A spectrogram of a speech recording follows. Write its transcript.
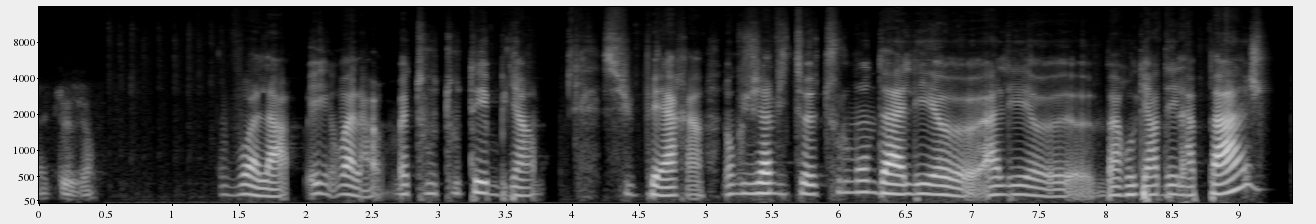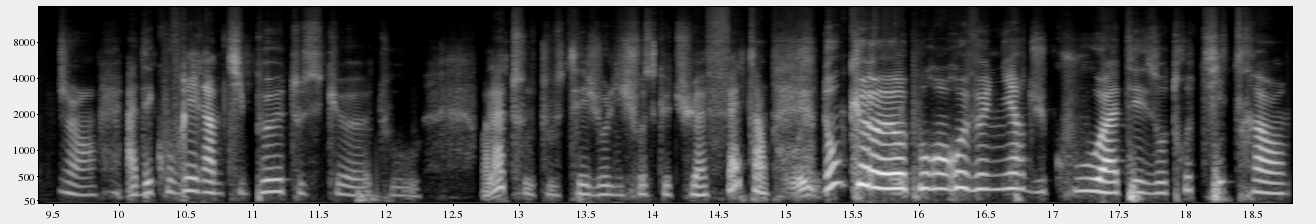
avec plaisir. Voilà, et voilà, bah, tout, tout est bien. Super. Donc, j'invite tout le monde à aller, euh, aller bah, regarder la page, à découvrir un petit peu tout ce que, tout, voilà, tout- toutes ces jolies choses que tu as faites. hein. Oui. Donc, euh, pour en revenir du coup à tes autres titres hein,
